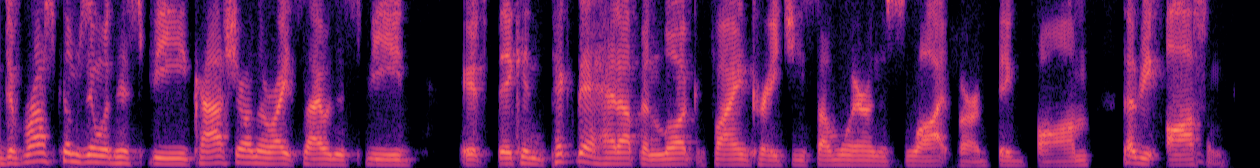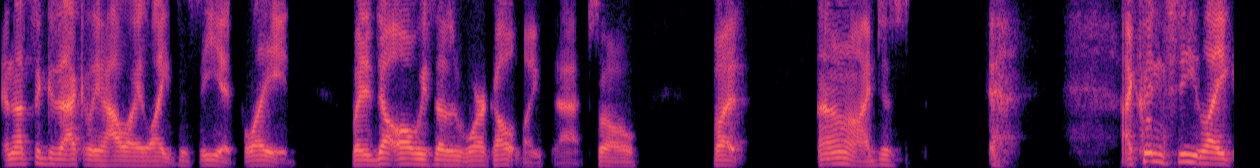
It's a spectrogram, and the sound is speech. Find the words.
DeBrusk comes in with his speed, Kase on the right side with his speed. If they can pick their head up and look find Krejci somewhere in the slot for a big bomb, that'd be awesome. And that's exactly how I like to see it played. But it always doesn't work out like that. So, but I don't know. I just, I couldn't see like,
